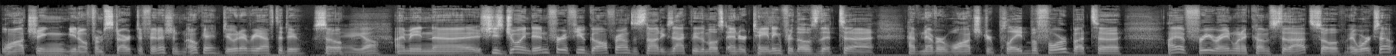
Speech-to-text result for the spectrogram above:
watching you know from start to finish and okay do whatever you have to do so There you go. i mean uh, she's joined in for a few golf rounds it's not exactly the most entertaining for those that uh, have never watched or played before but uh, i have free reign when it comes to that so it works out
